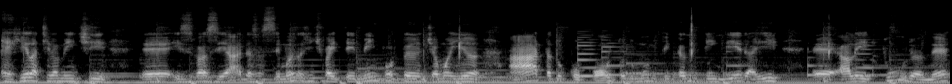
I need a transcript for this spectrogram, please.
é relativamente é, esvaziada essa semana. A gente vai ter bem importante amanhã a ata do Copom, todo mundo tentando entender aí é, a leitura, né,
